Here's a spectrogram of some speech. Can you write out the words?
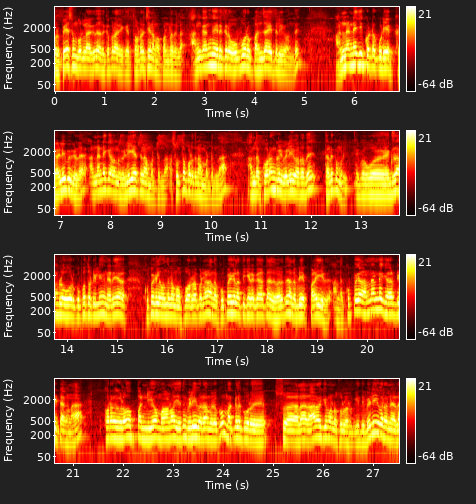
ஒரு பேசும் பொருளாக இருக்குது அதுக்கப்புறம் அதுக்கு தொடர்ச்சியாக நம்ம பண்ணுறதில்ல அங்கங்கே இருக்கிற ஒவ்வொரு பஞ்சாயத்துலேயும் வந்து அன்னன்னைக்கு கொட்டக்கூடிய கழிவுகளை அன்னன்னைக்கு அவங்க வெளியேற்றினா மட்டும்தான் சுத்தப்படுத்தினா மட்டும்தான் அந்த குரங்குகள் வெளியே வர்றது தடுக்க முடியும். இப்போ ஒரு எக்ஸாம்பிள் ஒவ்வொரு குப்பை தொட்டிலையும் நிறைய குப்பைகளை வந்து நம்ம போடுறப்பன்னா அந்த குப்பைகளை திங்கிறக்காக தான் அது வருது அது அப்படியே பழகிடுது அந்த குப்பைகளை அன்னன்னைக்கு அகட்டிட்டாங்கன்னா குரங்குகளோ பன்னியோ மானோ எதுவும் வெளியே வராமல் இருக்கும். மக்களுக்கு ஒரு சு அதாவது ஆரோக்கியமான சூழல் இருக்கும். இது வெளியே வரனால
